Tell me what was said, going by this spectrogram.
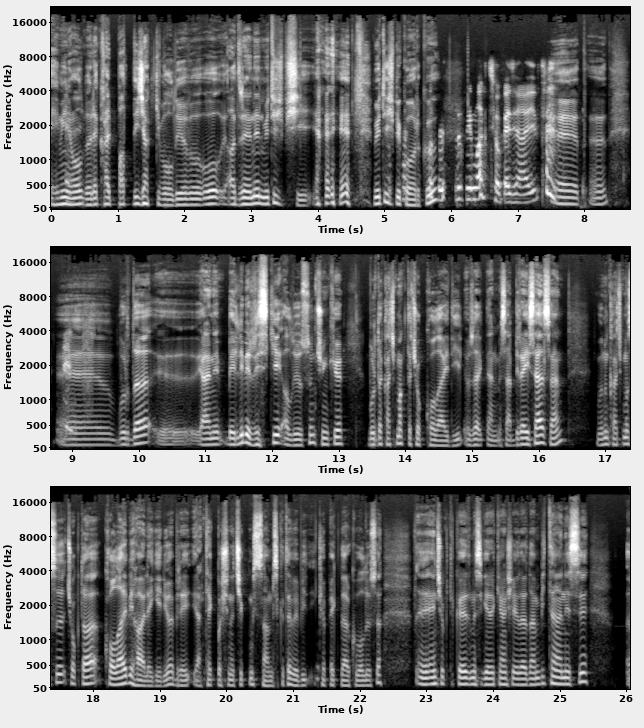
emin Evet. ol böyle kalp patlayacak gibi oluyor. O, o adrenalin müthiş bir şey yani müthiş bir korku. duymak çok acayip. Evet, evet. Ee, burada e, yani belli bir riski alıyorsun çünkü burada kaçmak da çok kolay değil. Özellikle yani mesela bireyselsen bunun kaçması çok daha kolay bir hale geliyor. Birey, yani tek başına çıkmışsan bisiklete ve bir köpekler kovalıyorsa Ee, en çok dikkat edilmesi gereken şeylerden bir tanesi e,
